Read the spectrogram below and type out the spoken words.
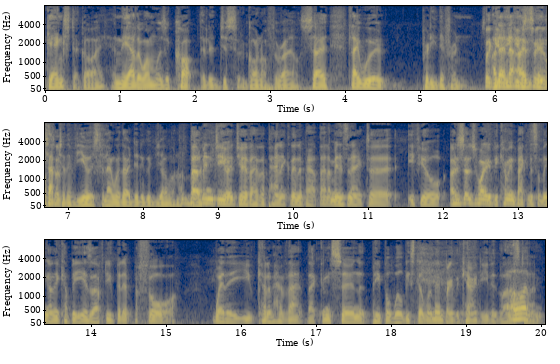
gangster guy, and the other one was a cop that had just sort of gone off the rails. So they were pretty different. So I don't know. something It's up to- the viewers to know whether I did a good job or not. But I mean, do you, do you ever have a panic then about that? I mean, as an actor, if you're, I was, I was worried if you're coming back into something only a couple of years after you've been it before, whether you kind of have that, that concern that people will be still remembering the character you did last oh, time.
